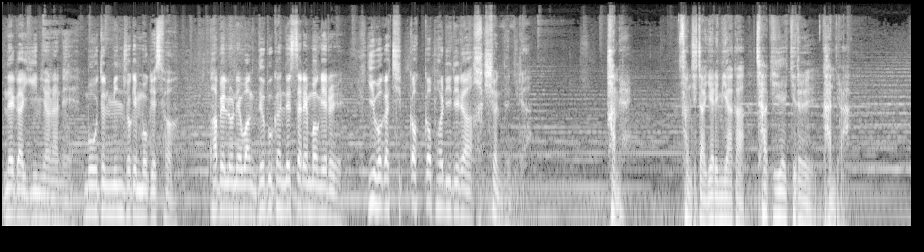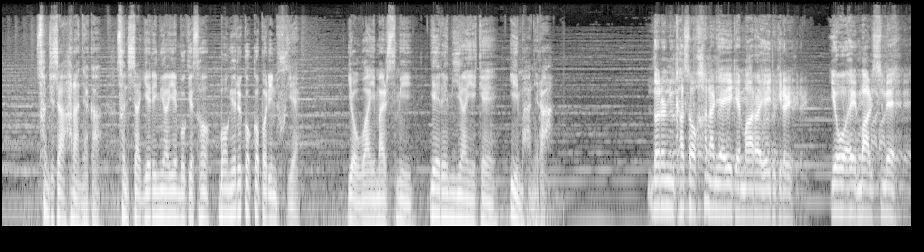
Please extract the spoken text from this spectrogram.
내가 2년 안에 모든 민족의 목에서 바벨론의 왕 느부갓네살의 멍에를 이와 같이 꺾어 버리리라 하셨느니라. 하멜 선지자 예레미야가 자기의 길을 가니라 선지자 하나냐가 선지자 예레미야의 목에서 멍에를 꺾어버린 후에 여호와의 말씀이 예레미야에게 임하니라. 너는 가서 하나냐에게 말하여 이르기를 여호와의 말씀에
